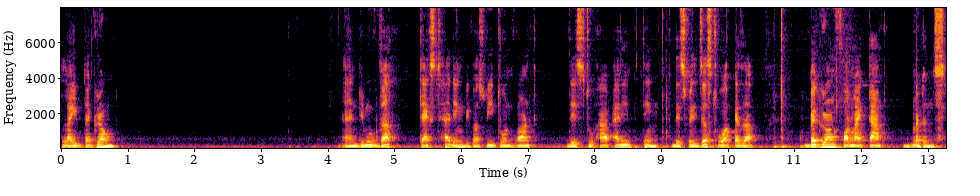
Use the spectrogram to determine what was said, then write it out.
light background and remove the text heading because we don't want this to have anything. This will just work as a background for my tab buttons.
